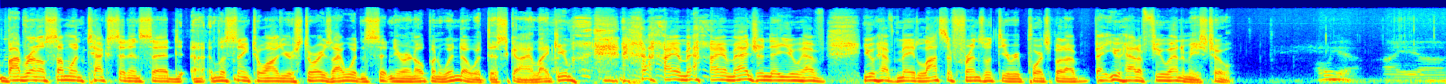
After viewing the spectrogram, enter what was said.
Bob Reynolds, someone texted and said, uh, listening to all your stories, I wouldn't sit near an open window with this guy. Like you, I, ima- I imagine that you have you have made lots of friends with your reports, but I bet you had a few enemies too. Oh yeah, I uh,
